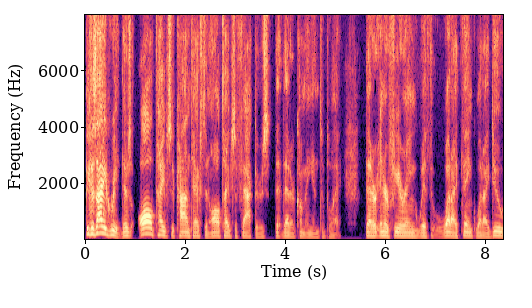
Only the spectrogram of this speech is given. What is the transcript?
Because i agree there's all types of context and all types of factors that, that are coming into play that are interfering with what I think, what I do.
